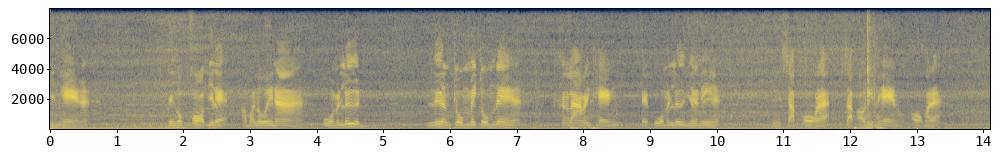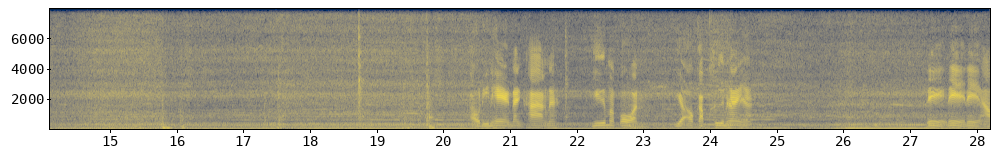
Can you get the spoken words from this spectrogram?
ดินแห้งฮะ ดึงขอบขอบๆนี่แหละ เอามาโรยหน้าฮะกลัวมันลื่น เรื่องจมไม่จมแน่ฮะข้างล่างมันแข็ง แต่กลัวมันลื่นแค่นั้นเองฮะนี่สับออกแล้วสับเอาดินแห้งออกมาแล้วเอาดินแห้งด้านข้างนะ ยืมมาก่อน เดี๋ยวเอากลับคืนให้ฮะนี่นี่นี่เอา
